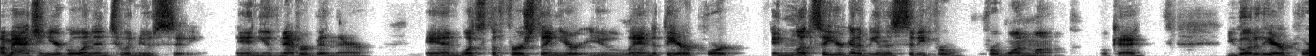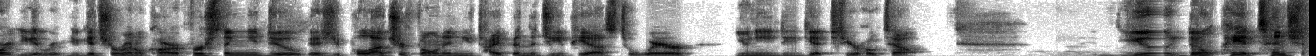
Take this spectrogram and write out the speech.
Imagine you're going into a new city and you've never been there. And what's the first thing? You're you land at the airport, and let's say you're going to be in the city for for one month. Okay, you go to the airport, you get you get your rental car. First thing you do is you pull out your phone and you type in the GPS to where you need to get to your hotel you don't pay attention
